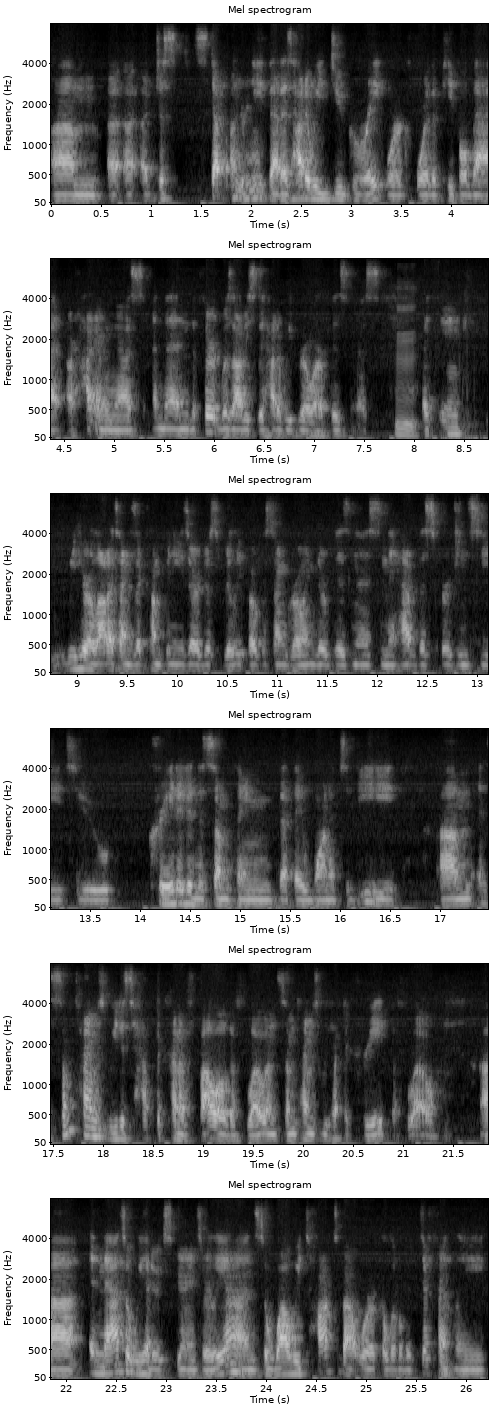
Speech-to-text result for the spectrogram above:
Um, a, a just step underneath that is how do we do great work for the people that are hiring us? And then the third was obviously how do we grow our business? Hmm. i think we hear a lot of times that companies are just really focused on growing their business and they have this urgency to create it into something that they want it to be. Um, and sometimes we just have to kind of follow the flow and sometimes we have to create the flow uh, and that's what we had to experience early on so while we talked about work a little bit differently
